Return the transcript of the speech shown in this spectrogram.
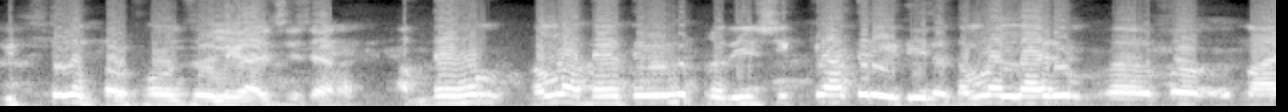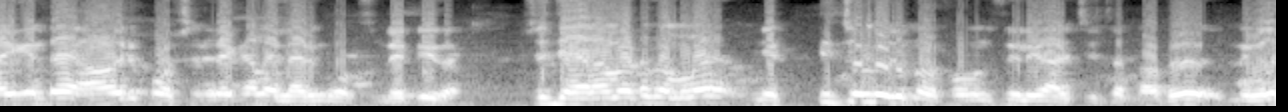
കിട്ടുന്ന പെർഫോമൻസ് വലിയ കാഴ്ചവെച്ചാണ്. അദ്ദേഹം നമ്മൾ അദ്ദേഹത്തിൽ നിന്ന് പ്രതീക്ഷിക്കാത്ത രീതിയിൽ നമ്മളെല്ലാവരും ഇപ്പൊ നായകന്റെ ആ ഒരു പോർഷനിലേക്കാണ് എല്ലാവരും കോൺസെൻട്രേറ്റ് ചെയ്തത്. പക്ഷെ ജയറാമേട്ടൻ നമ്മളെ ഞെട്ടിച്ചുള്ള ഒരു പെർഫോമൻസ് കാഴ്ചവെച്ചിട്ടുണ്ട്. അത് നിങ്ങൾ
